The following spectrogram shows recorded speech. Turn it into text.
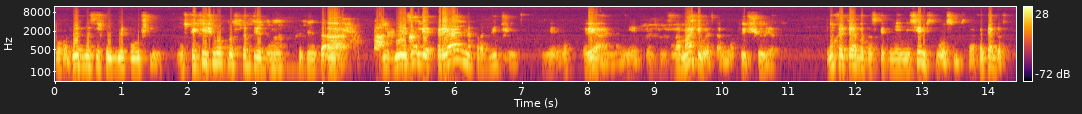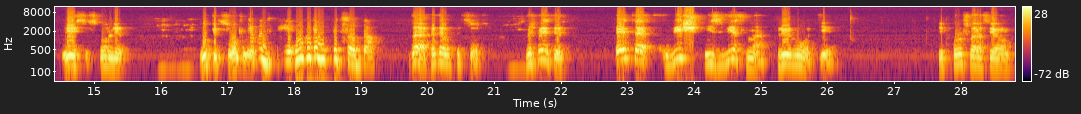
Вот, это мы слишком далеко ушли. Значит, какие еще вопросы конкретно? А, да, нельзя ли реально продлить жизнь? Вот реально, не замахиваясь там на тысячу лет. Ну, хотя бы, так сказать, не, не 70-80, а хотя бы 200, 100 лет, ну, 500 лет. Ну, хотя бы 500, да. Да, хотя бы 500. Значит, понимаете, эта вещь известна в природе. И в прошлый раз я вам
